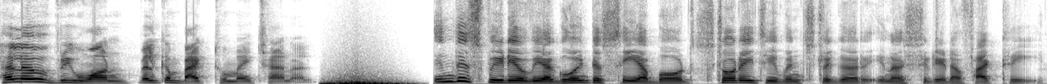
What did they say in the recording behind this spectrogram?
Hello everyone, welcome back to my channel. In this video, we are going to see about storage events trigger in Azure Data Factory.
